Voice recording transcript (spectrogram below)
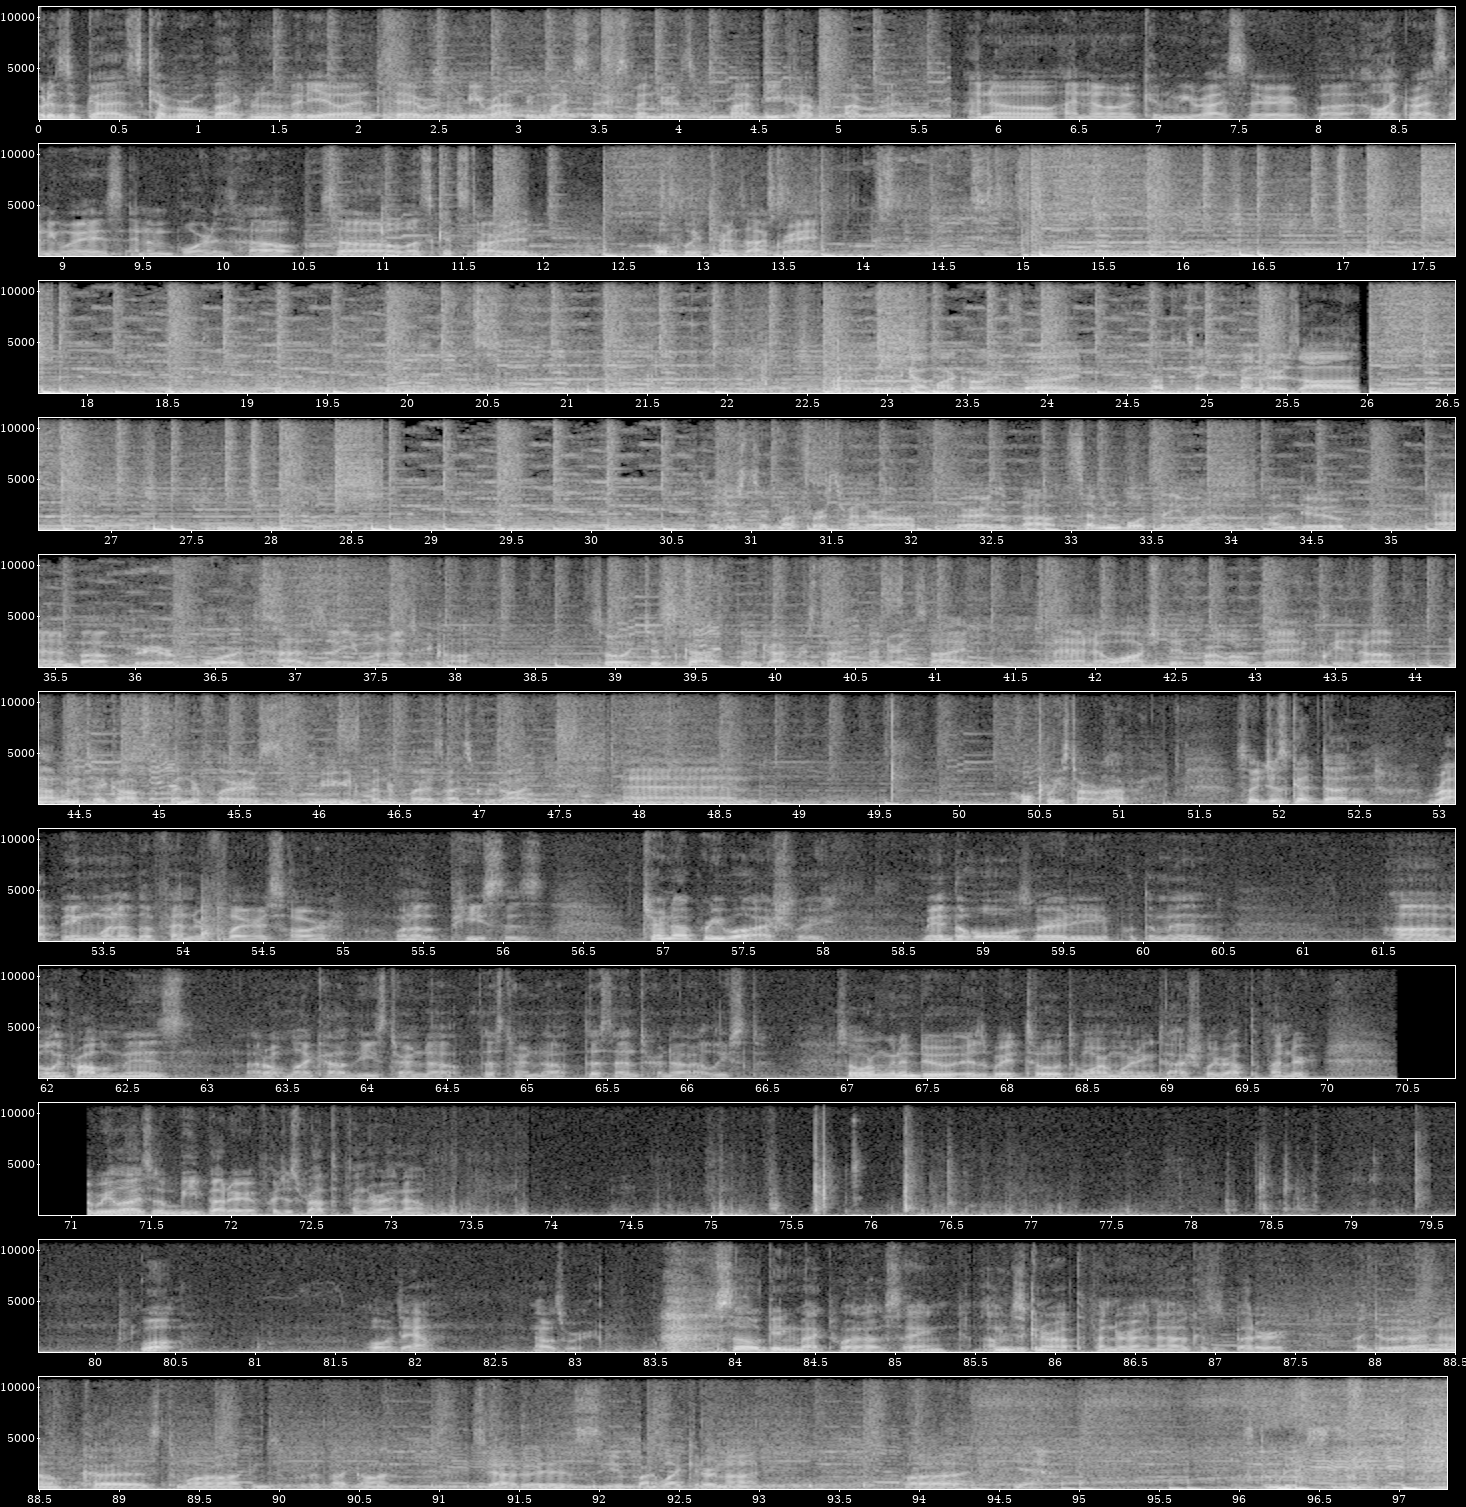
What is up guys, Kevin Roll back with another video and today we're going to be wrapping my Civic fenders with 5D carbon fiber wrap. I know, I know it couldn't be Ricer, but I like rice anyways and I'm bored as hell. So let's get started. Hopefully it turns out great. Let's do it. Got my car inside, about to take the fenders off. So I just took my first fender off. There's about seven bolts that you want to undo and about three or four tabs that you want to take off. So I just got the driver's side fender inside and then I washed it for a little bit cleaned it up. Now I'm going to take off the fender flares, the Mugen fender flares that I screwed on and hopefully start wrapping. So I just got done wrapping one of the fender flares or one of the pieces. Turned out pretty well actually. Made the holes already, put them in. Um, the only problem is I don't like how these turned out. This turned out. This end turned out at least. So what I'm gonna do is wait till tomorrow morning to actually wrap the fender. I realize it would be better if I just wrap the fender right now. Whoa. Whoa, damn. That was weird. So getting back to what I was saying, I'm just gonna wrap the fender right now because it's better I do it right now because tomorrow I can just put it back on, see how it is, see if I like it or not. But yeah, let's do this.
